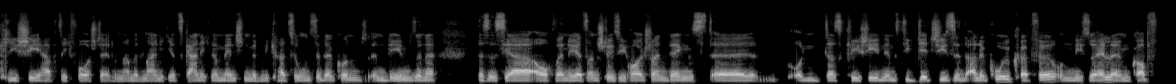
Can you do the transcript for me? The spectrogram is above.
klischeehaft sich vorstellt. Und damit meine ich jetzt gar nicht nur Menschen mit Migrationshintergrund in dem Sinne. Das ist ja auch, wenn du jetzt an Schleswig-Holstein denkst äh, und das Klischee nimmst, die Ditchis sind alle Kohlköpfe und nicht so helle im Kopf.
